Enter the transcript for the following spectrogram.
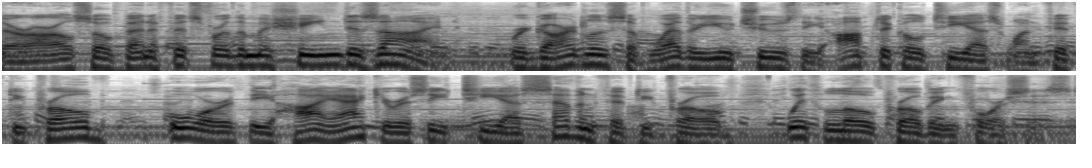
There are also benefits for the machine design, regardless of whether you choose the optical TS150 probe or the high accuracy TS750 probe with low probing forces.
